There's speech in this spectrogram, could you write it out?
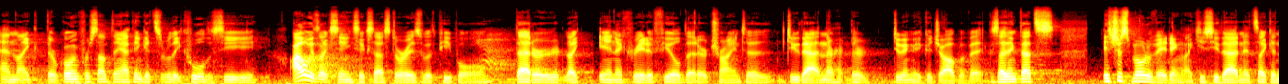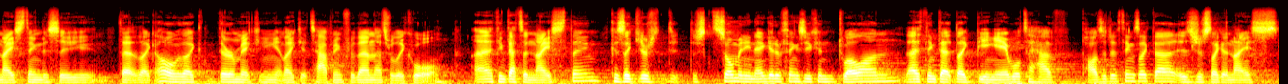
and like they're going for something, I think it's really cool to see. I always like seeing success stories with people that are like in a creative field that are trying to do that and they're they're doing a good job of it. Because I think that's it's just motivating. Like you see that and it's like a nice thing to see that like oh like they're making it like it's happening for them. That's really cool. I think that's a nice thing because like you're, there's so many negative things you can dwell on. I think that like being able to have positive things like that is just like a nice.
